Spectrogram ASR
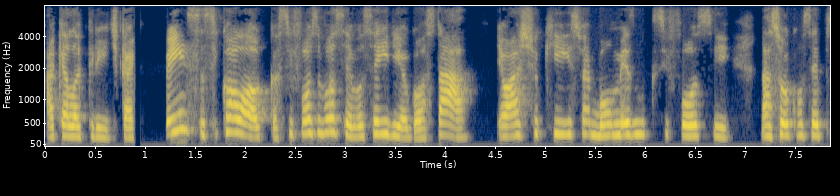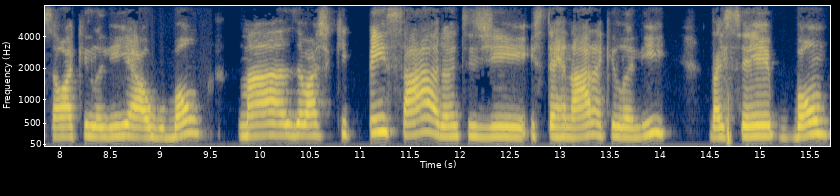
aquela crítica. Pensa, se coloca, se fosse você, você iria gostar? Eu acho que isso é bom, mesmo que se fosse, na sua concepção, aquilo ali é algo bom, mas eu acho que pensar antes de externar aquilo ali vai ser bom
